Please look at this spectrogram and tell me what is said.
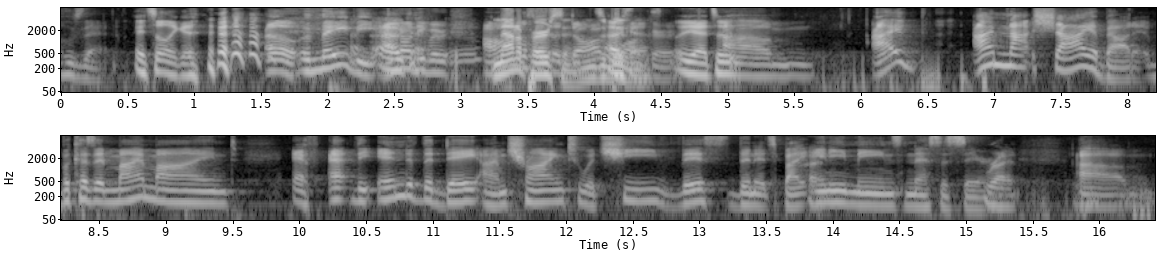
who's that? it's like a Oh, maybe I don't even. I Not a almost was person, dog it's a business. walker. Okay. Yeah, it's a- um, I I'm not shy about it because in my mind, if at the end of the day I'm trying to achieve this, then it's by any means necessary. Right. Um,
